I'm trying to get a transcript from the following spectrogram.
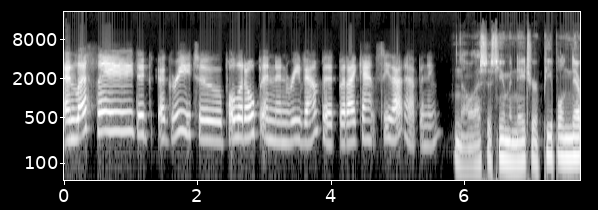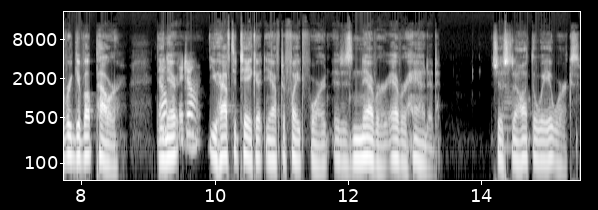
Unless they did agree to pull it open and revamp it, but I can't see that happening. No, that's just human nature. People never give up power. They, never, they don't. You have to take it. You have to fight for it. It is never, ever handed. It's just no. not the way it works.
